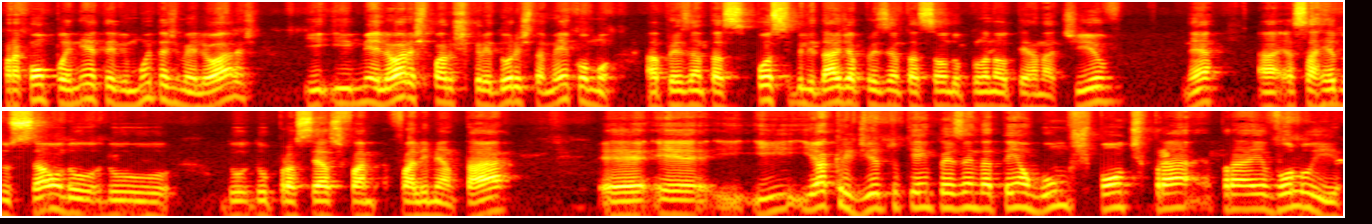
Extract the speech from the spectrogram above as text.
para a companhia teve muitas melhoras e, e, melhoras para os credores também, como a possibilidade de apresentação do plano alternativo, né? essa redução do, do, do, do processo falimentar. É, é, e, e, eu acredito que a empresa ainda tem alguns pontos para evoluir.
